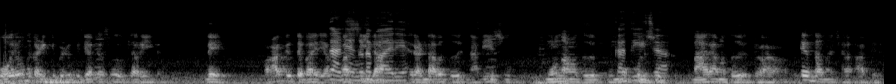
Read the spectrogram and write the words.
ഓരോന്ന് കഴിക്കുമ്പോഴും വിദ്യാഭ്യാസ വകുപ്പ് അറിയില്ല. ദേ ആദ്യത്തെ ഭാര്യ ഭാര്യ. രണ്ടാമത്തത് നബീസു മൂന്നാമത്തത് നാലാമത്തത് എന്താന്ന് വെച്ചാൽ ആ പേര്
